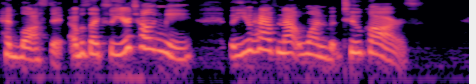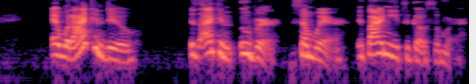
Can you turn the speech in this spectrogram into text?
had lost it. I was like, so you're telling me that you have not one but two cars. And what I can do is I can Uber somewhere if I need to go somewhere.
